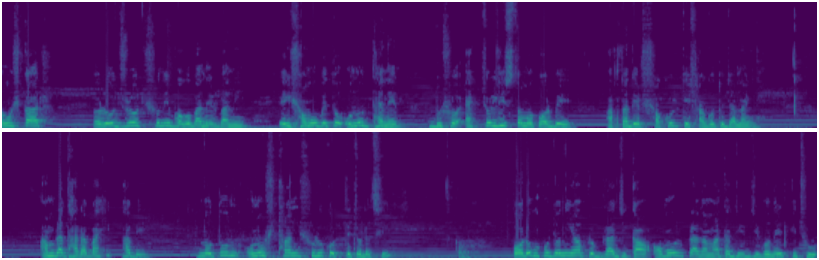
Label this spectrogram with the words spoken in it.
নমস্কার। রোজ রোজ শুনি ভগবানের বাণী। এই সমবেত অনুধ্যানের দুশো একচল্লিশতম পর্বে আপনাদের সকলকে স্বাগত জানাই। আমরা ধারাবাহিকভাবে নতুন অনুষ্ঠান শুরু করতে চলেছি। পরম পূজনীয়া প্রব্রাজিকা অমল প্রাণা মাতাজির জীবনের কিছু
